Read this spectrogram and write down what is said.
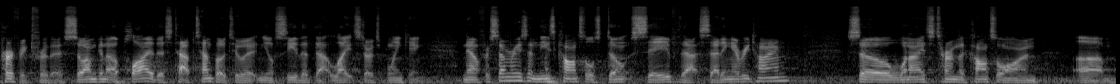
perfect for this. So I'm gonna apply this tap tempo to it and you'll see that that light starts blinking. Now for some reason these consoles don't save that setting every time. So when I turn the console on, um,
